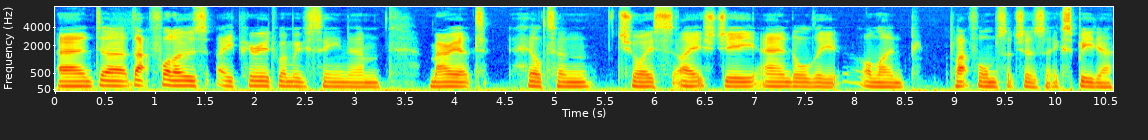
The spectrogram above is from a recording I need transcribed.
and uh, that follows a period when we've seen um, Marriott, Hilton, Choice, IHG, and all the online platforms such as Expedia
